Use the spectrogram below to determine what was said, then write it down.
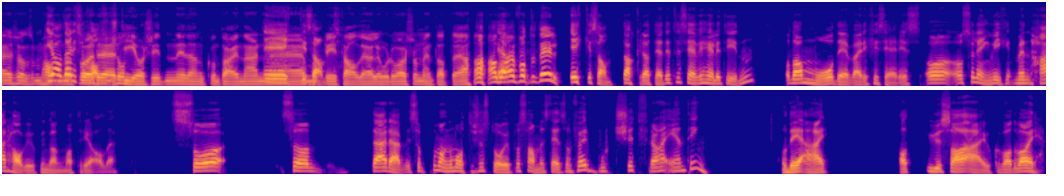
er sånn som han Ja, liksom for eh, ti år siden i den containeren Ikke eh, borte i Italia, eller hvor det var, som mente at ja, da har jeg fått det til! Ikke sant. Det er akkurat det. Dette ser vi hele tiden, og da må det verifiseres. Og, og så lenge vi ikke Men her har vi jo ikke engang materiale. Så, så der er vi. Så på mange måter så står vi på samme sted som før, bortsett fra én ting. Og det er at USA er jo ikke hva det var.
